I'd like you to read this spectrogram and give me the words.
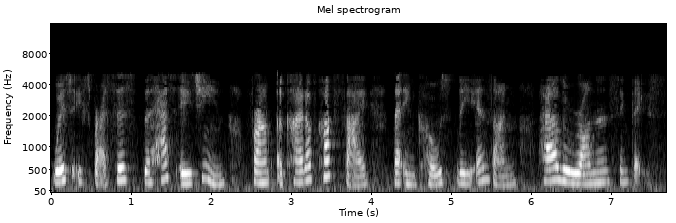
which expresses the HA gene from a kind of cocci that encodes the enzyme hyaluronan synthase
